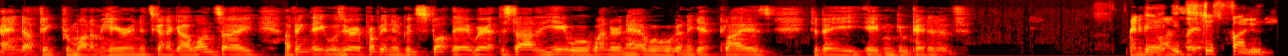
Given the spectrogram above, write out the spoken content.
And I think from what I'm hearing, it's going to go on. So I think the Eagles are probably in a good spot there. Where at the start of the year we were wondering how we were going to get players to be even competitive. yeah, it's just funny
